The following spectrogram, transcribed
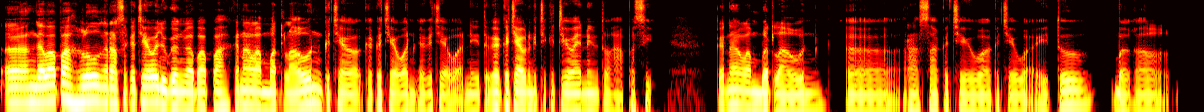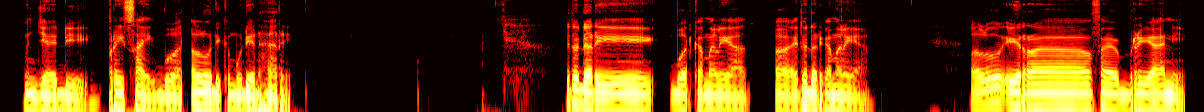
Uh, nggak apa-apa lo ngerasa kecewa juga nggak apa-apa karena lambat laun kecewa kekecewaan kekecewaan itu kekecewaan kekecewaan itu apa sih karena lambat laun uh, rasa kecewa kecewa itu bakal menjadi perisai buat lo di kemudian hari. Itu dari buat Kamelia uh, itu dari Kamelia. Lalu Ira Febriani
